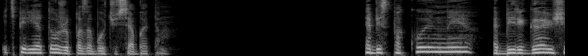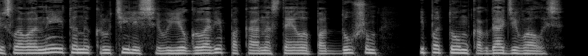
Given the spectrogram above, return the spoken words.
и теперь я тоже позабочусь об этом. Обеспокоенные, оберегающие слова Нейтана крутились в ее голове, пока она стояла под душем, и потом, когда одевалась.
